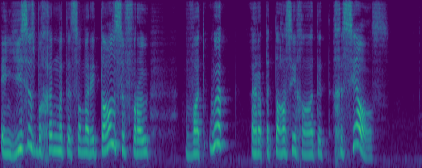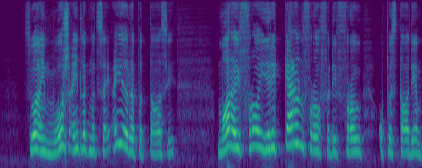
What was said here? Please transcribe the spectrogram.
en Jesus begin met 'n Samaritaanse vrou wat ook 'n reputasie gehad het gesels So hy mors eintlik met sy eie reputasie. Maar hy vra hierdie kernvraag vir die vrou op 'n stadium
